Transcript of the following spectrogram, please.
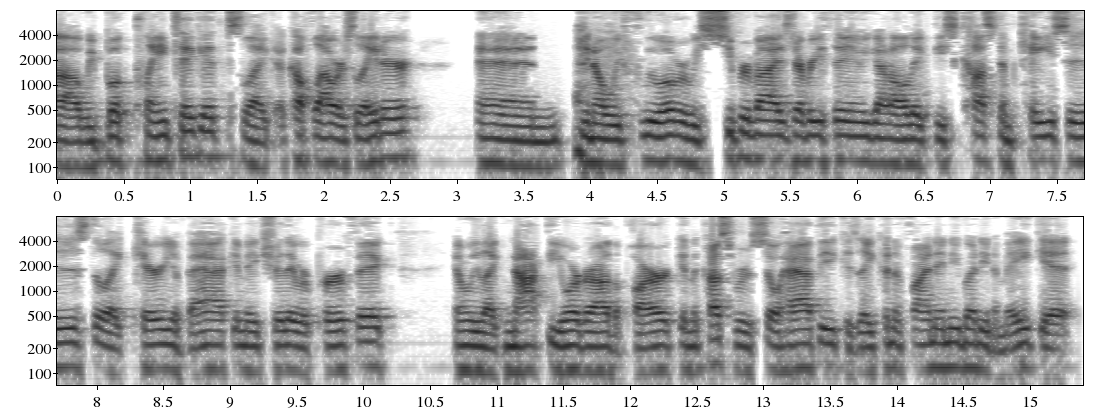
uh, we booked plane tickets like a couple hours later. And you know, we flew over. We supervised everything. We got all like these custom cases to like carry it back and make sure they were perfect. And we like knocked the order out of the park. And the customer was so happy because they couldn't find anybody to make it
